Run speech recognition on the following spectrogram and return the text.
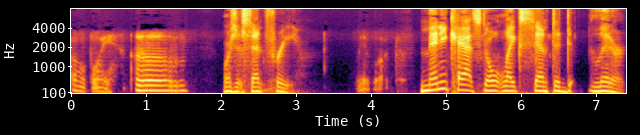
oh boy um Or is it scent free? let me look Many cats don't like scented litter.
